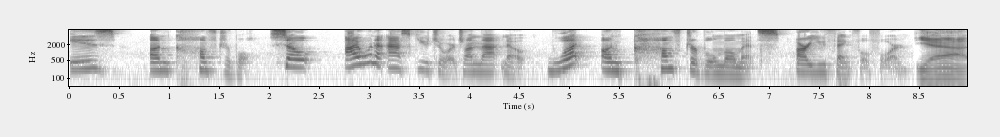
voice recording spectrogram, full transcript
is uncomfortable. So, I want to ask you, George, on that note, what uncomfortable moments are you thankful for? Yeah,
